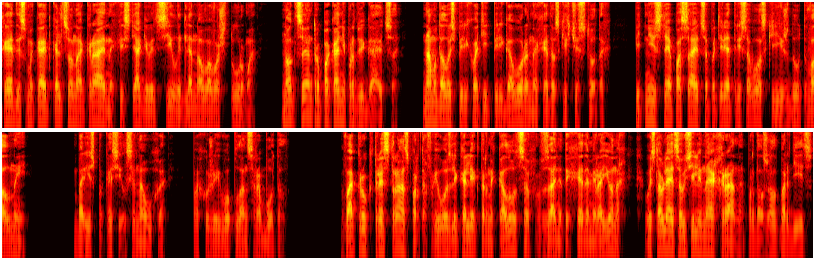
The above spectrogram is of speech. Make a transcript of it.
«Хеды смыкают кольцо на окраинах и стягивают силы для нового штурма. Но к центру пока не продвигаются. Нам удалось перехватить переговоры на хедовских частотах. Пятнистые опасаются потерять трясовозки и ждут волны. Борис покосился на ухо. Похоже, его план сработал. Вокруг тресс-транспортов и возле коллекторных колодцев в занятых хедами районах выставляется усиленная охрана, продолжал гвардеец.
